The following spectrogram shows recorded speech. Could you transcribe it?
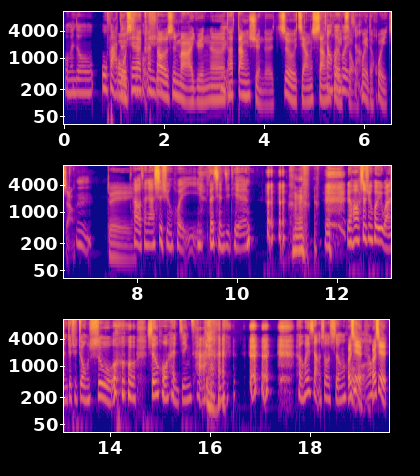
我们都无法、哦。我现在看到的是马云呢，嗯、他当选了浙江商会总会的会长。嗯，对，还有参加视讯会议，在前几天。然后视讯会议完就去种树，生活很精彩，很会享受生活。而且，而且，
